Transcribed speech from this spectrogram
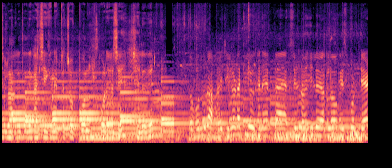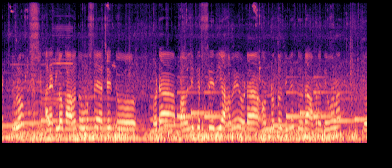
চলো আগে তো দেখাচ্ছি, এখানে একটা চপ্পল পড়ে আছে ছেলেদের। তো বন্ধুরা, হয়েছিলটা কি? ওইখানে একটা অ্যাক্সিডেন্ট হয়েছিল, এক লোক স্পট ডেট পুরো, আর এক লোক আহত অবস্থায় আছে, তো ওটা পাবলিক এসে দেওয়া হবে, ওটা অন্য কেউ দিবে, তো ওটা আমরা দেবো না। তো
